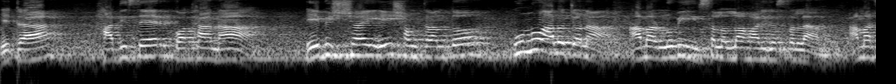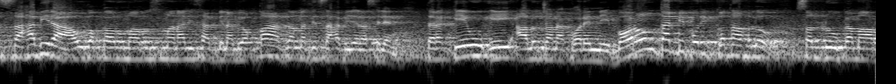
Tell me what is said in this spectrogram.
এটা হাদিসের কথা না। এই বিষয়ে, এই সংক্রান্ত কোনো আলোচনা আমার নবী সাল্লাহ আলী আসাল্লাম আমার সাহাবিরা আউ বকর, উমার, উসমান, আলী, সাদ বিন আবি ওকাস জান্নাতি সাহাবি যারা ছিলেন, তারা কেউ এই আলোচনা করেননি। বরং তার বিপরীত কথা হলো, সল্লু কামার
